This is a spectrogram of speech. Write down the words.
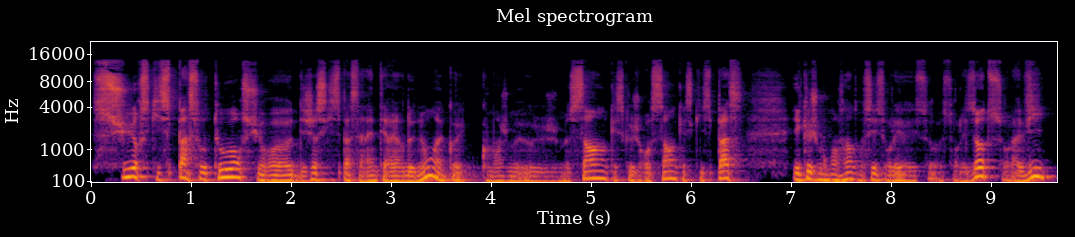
sur ce qui se passe autour, sur euh, déjà ce qui se passe à l'intérieur de nous, hein, comment je me, sens, qu'est-ce que je ressens, qu'est-ce qui se passe, et que je me concentre aussi sur les, sur, les autres, sur la vie,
